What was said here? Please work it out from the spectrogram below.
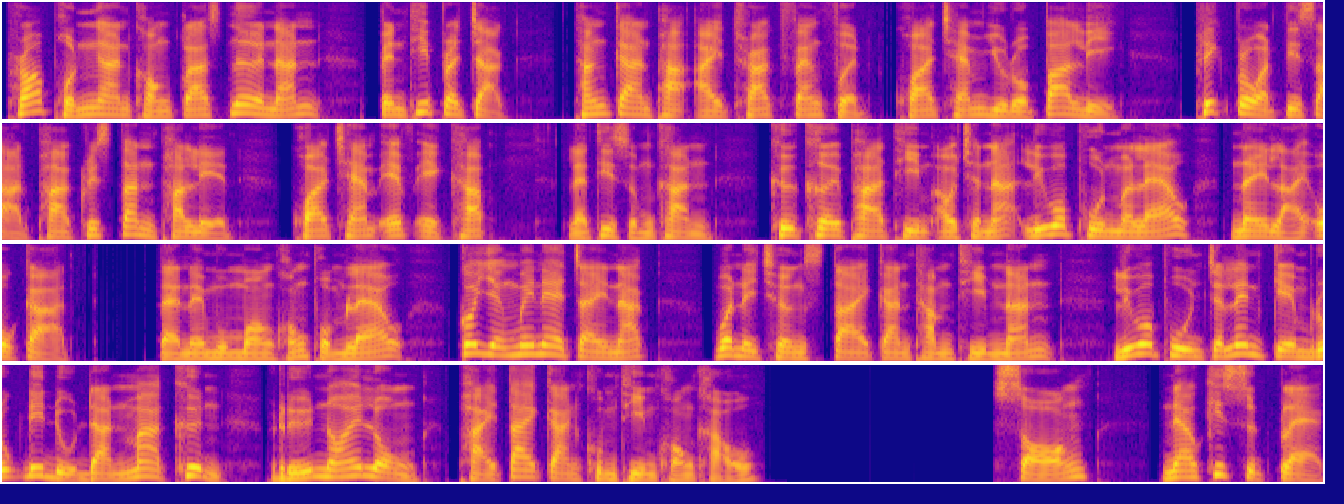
เพราะผลงานของกลาสเนอร์นั้นเป็นที่ประจักษ์ทั้งการพาไอทรัคแฟรงเฟิร์ตคว้าแชมป์ยูโรปาลีกพลิกประวัติศาสตร์พาคริสตันพาเลตคว้าแชมป์ FA คัพและที่สำคัญคือเคยพาทีมเอาชนะลิเวอร์พูลมาแล้วในหลายโอกาส แต่ในมุมมองของผมแล้ว ก็ยังไม่แน่ใจนักว่าในเชิงสไตล์การทำทีมนั้นลิเวอร์พูลจะเล่นเกมรุกได้ดุดันมากขึ้น หรือน้อยลงภายใต้การคุมทีมของเขา 2. แนวคิดสุดแปลก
